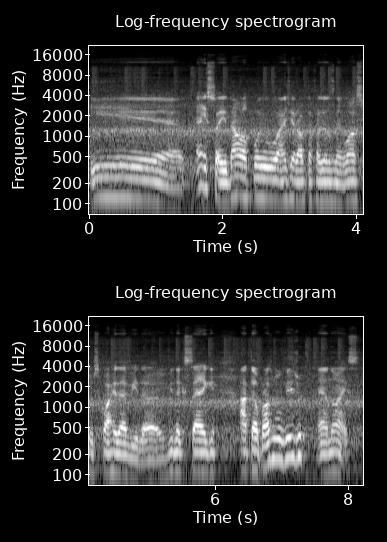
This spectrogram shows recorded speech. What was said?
E é isso aí, dá um apoio a geral que tá fazendo os negócios, corre da vida, vida que segue. Até o próximo vídeo, é nóis.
